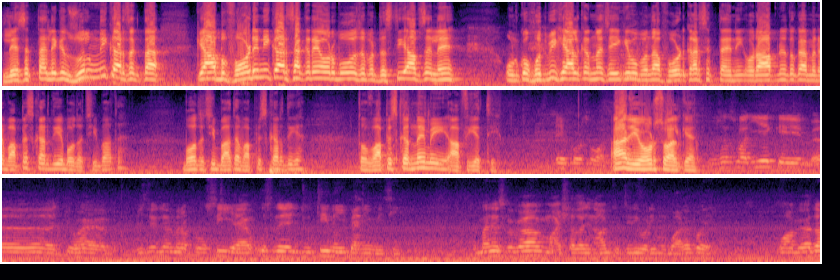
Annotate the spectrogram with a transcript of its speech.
لے سکتا ہے، لیکن ظلم نہیں کر سکتا۔ کہ آپ افورڈ ہی نہیں کر سک رہے اور وہ زبردستی آپ سے لیں ان کو خود بھی خیال کرنا چاہیے کہ وہ بندہ افورڈ کر سکتا ہے نہیں۔ اور آپ نے تو کہا میں نے واپس کر دیا بہت اچھی بات ہے۔ بہت اچھی بات ہے واپس کر دیا۔ تو واپس کرنے میں ہی عافیت تھی۔ ہاں جی اور سوال کیا؟ دوسرا سوال یہ کہ جو ہے جو میرا پڑوسی ہے اس نے جوتی نہیں پہنی ہوئی تھی۔ میں نے اس کو کہا ماشاء اللہ جناب جوتی بڑی مبارک ہوئے۔ وہاں گیا تھا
